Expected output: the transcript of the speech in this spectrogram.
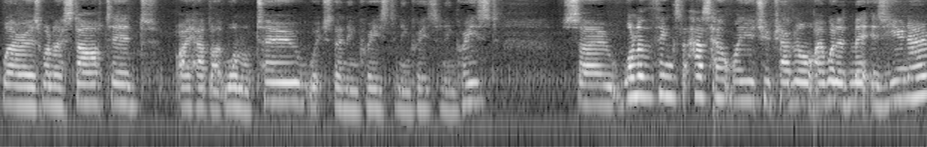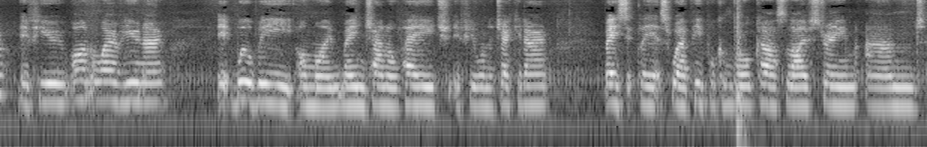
whereas when I started I had like one or two which then increased and increased and increased so one of the things that has helped my YouTube channel, I will admit, is you YouNow. If you aren't aware of you YouNow, it will be on my main channel page if you want to check it out. Basically, it's where people can broadcast, live stream, and,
